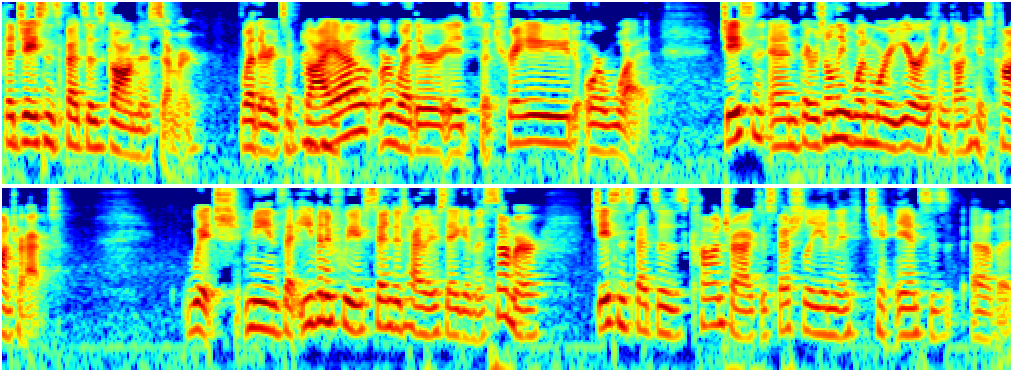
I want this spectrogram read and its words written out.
that Jason Spezza is gone this summer, whether it's a buyout or whether it's a trade or what. Jason, and there's only one more year, I think, on his contract, which means that even if we extended Tyler Seguin this summer, Jason Spezza's contract, especially in the chances of a,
